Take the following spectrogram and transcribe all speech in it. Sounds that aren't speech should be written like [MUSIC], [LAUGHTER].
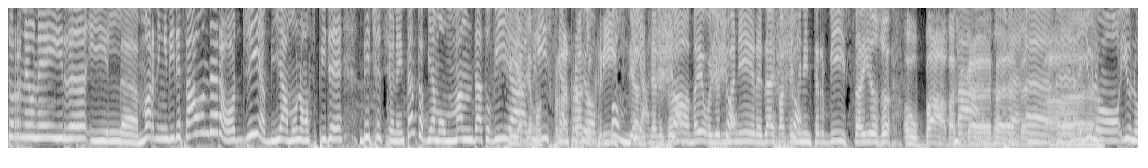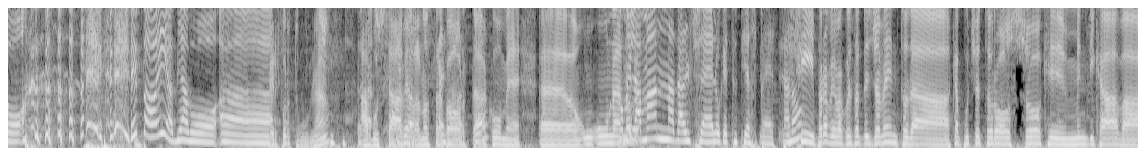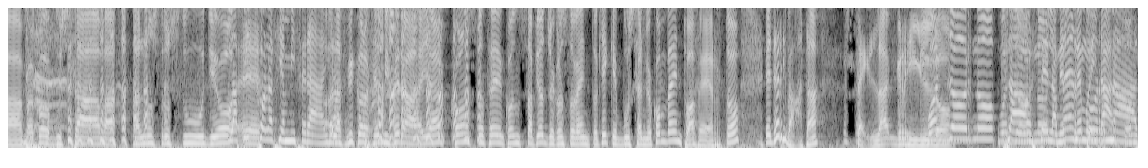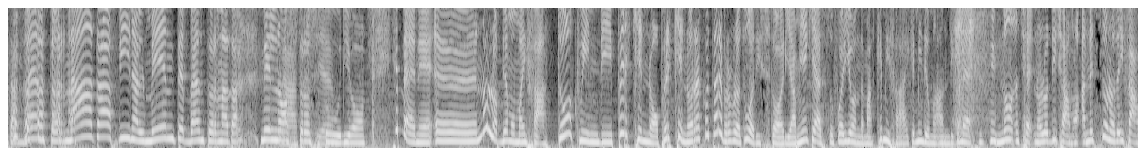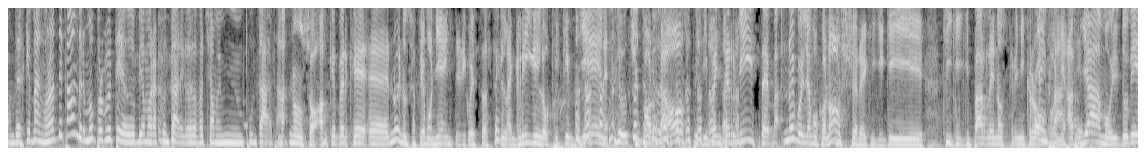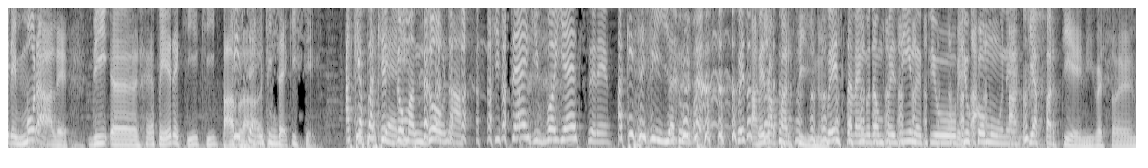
ritorna on air il morning di The Founder. Oggi abbiamo un ospite d'eccezione. Intanto abbiamo mandato via sì, abbiamo Christian proprio Christian via. che ha detto: Show. No, ma io voglio Show. rimanere, dai, fatemi Show. un'intervista. Io so. Oh, baba, cioè, Basta, beh, cioè, beh, eh, ah. eh, you know, you know. [LAUGHS] e poi abbiamo eh, Per fortuna ha bussato proprio, alla nostra esatto. porta come un- una. come nuova- la manna dal cielo che tutti aspettano. Sì, però aveva questo atteggiamento da cappuccetto rosso che mendicava, qualcosa bussava [LAUGHS] al nostro studio. La e- piccola fiammiferaia. La piccola fiammiferaia [LAUGHS] con, sto te- con sta pioggia e con sto vento. Chi è che bussa al mio convento? Aperto ed è arrivata Stella Grillo. Buongiorno, buongiorno. Ciao Stella, bentornata, bentornata, [LAUGHS] finalmente bentornata nel nostro Grazie. studio. Ebbene, eh, non lo abbiamo mai fatto, quindi perché no? Perché non raccontare proprio la tua di storia? Mi hai chiesto fuori onda, ma che mi fai? Che mi domandi? Che me- [LAUGHS] no- cioè, non lo diciamo a nessuno dei founder che vengono a The Founder, ma proprio te lo dobbiamo raccontare cosa facciamo in puntata. Ma non so, anche perché eh, noi non sappiamo niente di questa Stella Grillo che, che viene, [LAUGHS] Giusto, ci giusto, porta giusto. ospiti, fa interviste, ma noi vogliamo conoscere chi, chi- chi- chi- chi- chi parla ai nostri microfoni. Abbiamo il dovere morale di eh, sapere chi, chi parla. Chi sei Chi tu? sei? Chi sei? a chi appartieni? Che domandona! [LAUGHS] chi sei? Chi vuoi essere? A chi sei figlia tu? [LAUGHS] Questa, A questa, Ciappartina. questa vengo da un paesino e più, più comune. A chi appartieni? Questo è.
